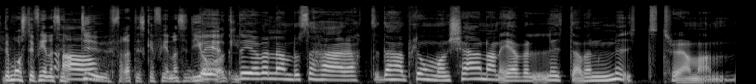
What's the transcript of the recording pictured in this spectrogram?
Det måste finnas ett Ja. du för att det ska finnas ett jag. Det, det är väl ändå så här att den här plommonkärnan är väl lite av en myt, tror jag man.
